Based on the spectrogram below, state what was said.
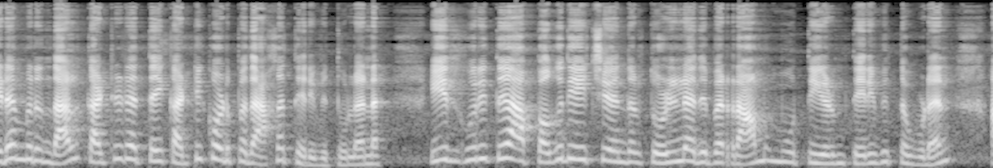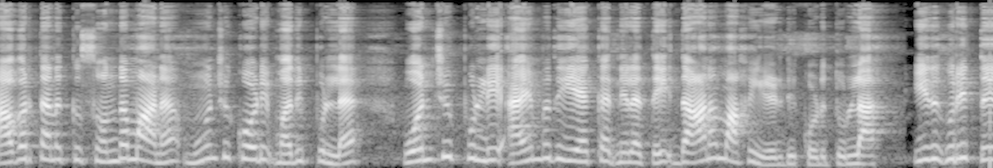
இடமிருந்தால் கட்டிடத்தை கட்டி கொடுப்பதாக தெரிவித்துள்ளனர். இது குறித்து அப்பகுதியைச் சேர்ந்த தொழிலதிபர் ராமமூர்த்தியிடம் தெரிவித்தவுடன் அவர் தனக்கு சொந்தமான மூன்று கோடி மதிப்புள்ள ஒன்று புள்ளி ஐம்பது ஏக்கர் நிலத்தை தானமாக எழுதி கொடுத்துள்ளார். இது குறித்து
